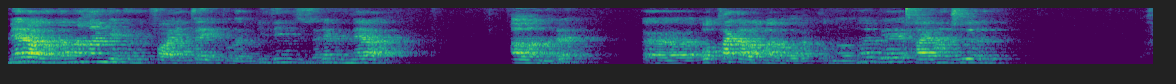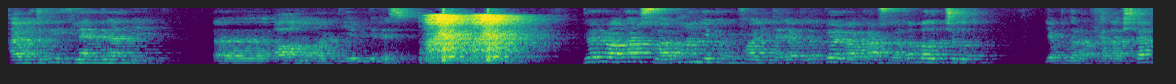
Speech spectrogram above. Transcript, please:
Mera alanlarına hangi ekonomik faaliyetler yapılır? Bildiğiniz üzere mera alanları e, otlak alanlar olarak kullanılır ve hayvancılığın hayvancılığı ilgilendiren bir e, alan olarak diyebiliriz. Göl ve akarsularda hangi ekonomik faaliyetler yapılır? Göl ve akarsularda balıkçılık yapılır arkadaşlar.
